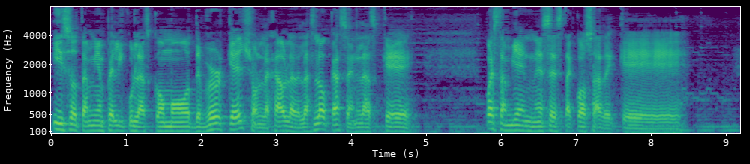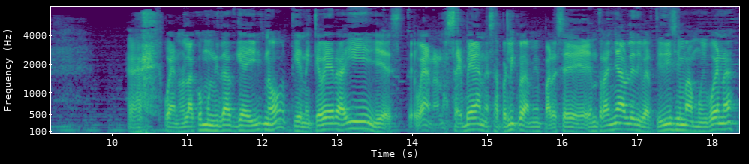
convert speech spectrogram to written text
Hizo también películas como The Birdcage o La Jaula de las Locas, en las que, pues también es esta cosa de que, eh, bueno, la comunidad gay, ¿no? Tiene que ver ahí y, este, bueno, no sé, vean esa película, a mí me parece entrañable, divertidísima, muy buena.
